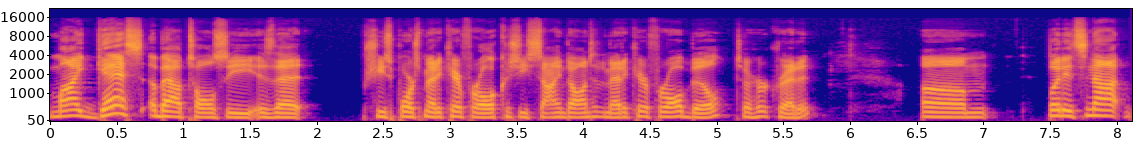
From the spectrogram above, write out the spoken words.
my guess about Tulsi is that she supports Medicare for all because she signed on to the Medicare for all bill to her credit. Um, but it's not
